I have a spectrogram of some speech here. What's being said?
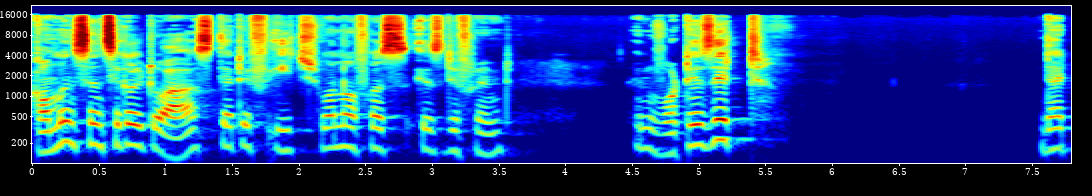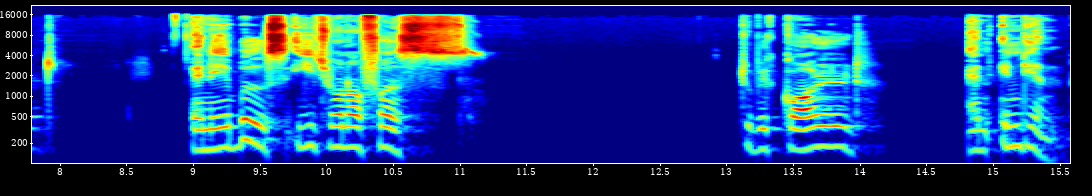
commonsensical to ask that if each one of us is different, then what is it that enables each one of us to be called an Indian?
